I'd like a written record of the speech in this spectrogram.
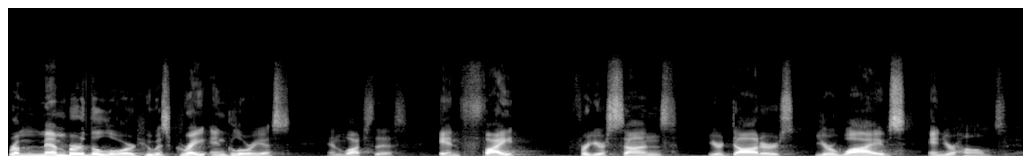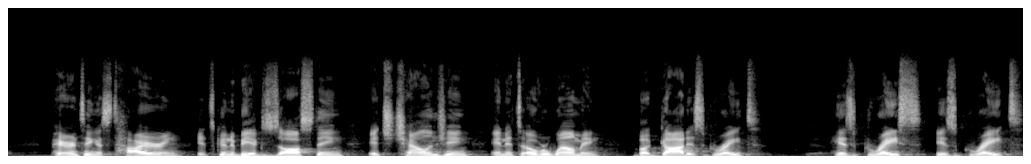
Remember the Lord who is great and glorious. And watch this and fight for your sons, your daughters, your wives, and your homes. Parenting is tiring, it's going to be exhausting, it's challenging, and it's overwhelming, but God is great. His grace is great.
